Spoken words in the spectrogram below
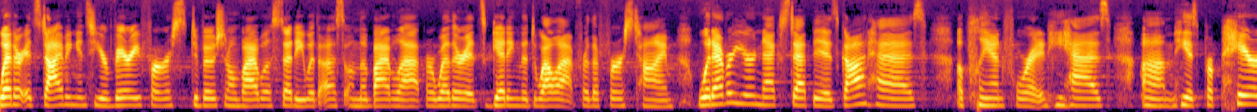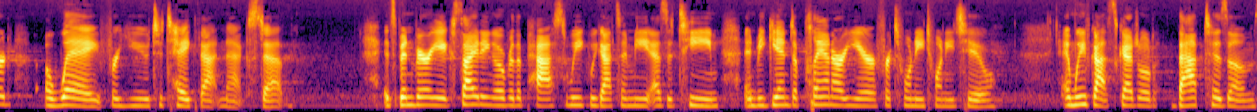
whether it's diving into your very first devotional Bible study with us on the Bible app, or whether it's getting the Dwell app for the first time, whatever your next step is, God has a plan for it, and He has um, He has prepared a way for you to take that next step. It's been very exciting over the past week. We got to meet as a team and begin to plan our year for 2022. And we've got scheduled baptisms,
